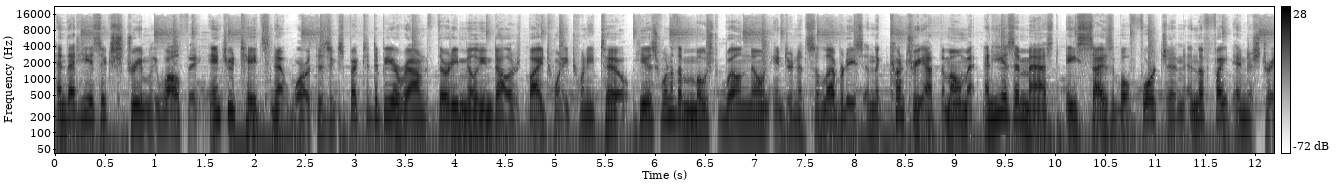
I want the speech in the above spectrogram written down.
and that he is extremely wealthy. Andrew Tate's net worth is expected to be around $30 million by 2022. He is one of the most well-known internet celebrities in the country at the moment, and he has amassed a sizable fortune in the fight industry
